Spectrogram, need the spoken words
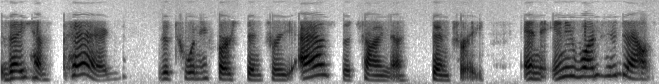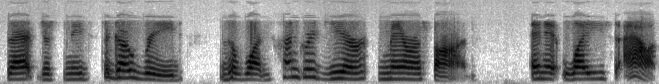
They have pegged the 21st century as the China century. And anyone who doubts that just needs to go read the 100 year marathon, and it lays out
